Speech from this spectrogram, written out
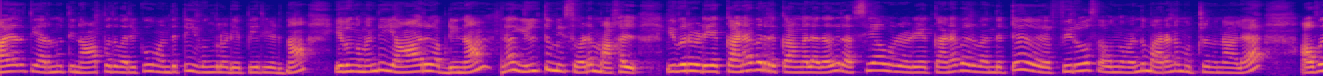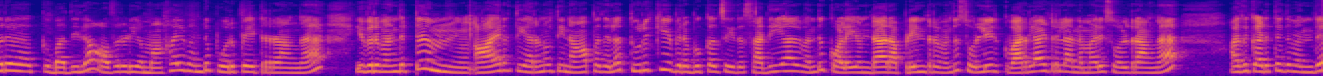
ஆயிரத்தி இரநூத்தி நாற்பது வரைக்கும் வந்துட்டு இவங்களுடைய பீரியட் தான். இவங்க வந்து யார் அப்படின்னா இல்துமிஸோட மகள். இவருடைய கணவர் இருக்காங்கல்ல அதாவது ரஷ்யாவுடைய கணவர் வந்துட்டு ஃபிரோஸ் அவங்க வந்து மரணமுற்றதுனால அவருக்கு பதிலாக அவருடைய மகள் வந்து பொறுப்பேற்றுறாங்க. இவர் வந்துட்டு ஆயிரத்தி இரநூத்தி நாற்பதில் துருக்கிய பிரபுக்கள் செய்த சதியால் வந்து கொலையுண்டார் அப்படின்ற வந்து சொல்லியிருக்கு வரலாற்றில் அந்த மாதிரி சொல்கிறாங்க அதுக்கு அடுத்தது வந்து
